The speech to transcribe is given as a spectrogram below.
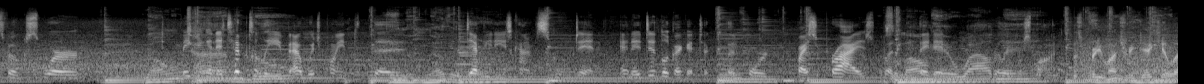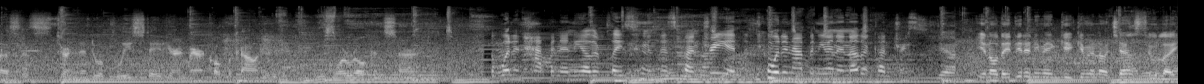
Those folks were making an attempt to leave, at which point the, the deputies kind of swooped in. And it did look like it took the board by surprise, but they didn't really respond. It's pretty much ridiculous. It's turned into a police state here in Maricopa County. And we're real concerned. It wouldn't happen any other place in this country, and it wouldn't happen even in other countries. Yeah, You know, they didn't even give, give them a chance to like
